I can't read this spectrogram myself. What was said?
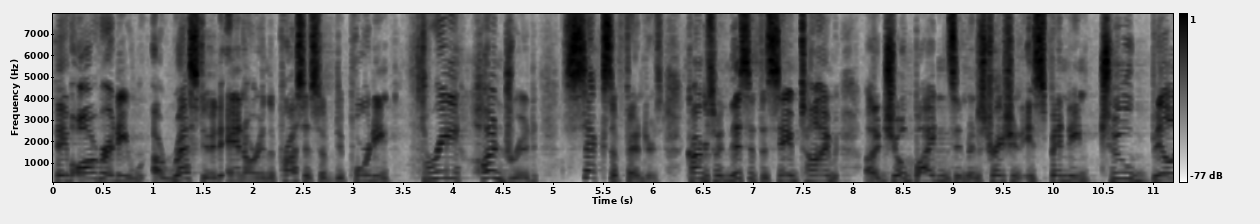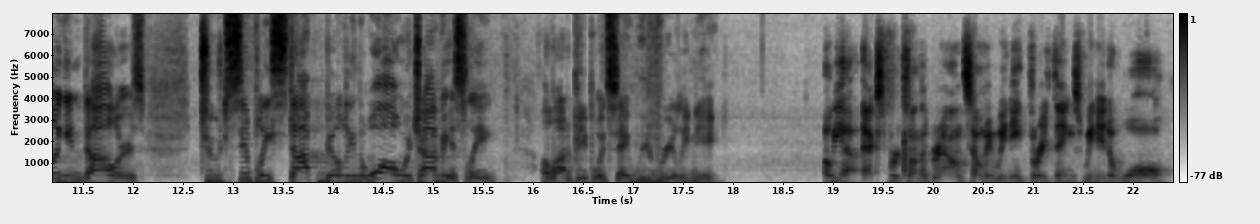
they've already arrested and are in the process of deporting 300 sex offenders. Congressman, this at the same time, uh, Joe Biden's administration is spending $2 billion to simply stop building the wall, which obviously a lot of people would say we really need. Oh, yeah. Experts on the ground tell me we need three things we need a wall,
